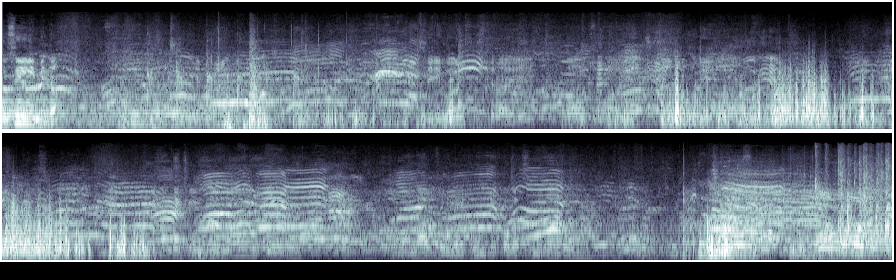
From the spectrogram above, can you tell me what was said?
우승입니다. 쓰리볼 스트라이크 파울 상황에 주자 누구예요? 상대 투수는 또 원아웃을 던질 것 같습니다. 오, 아웃입니다.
